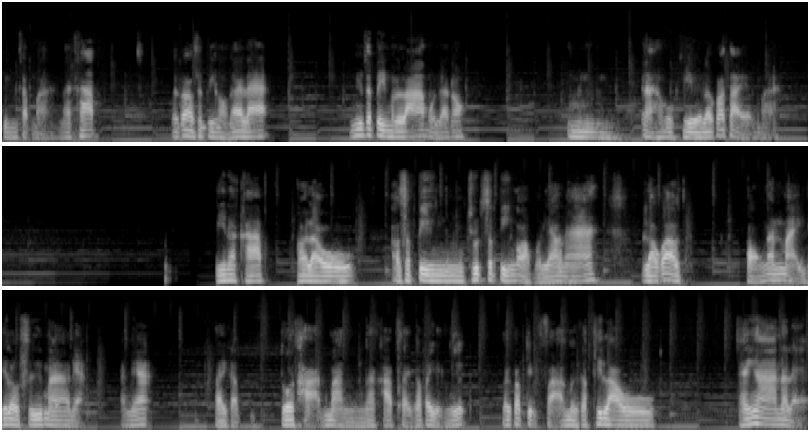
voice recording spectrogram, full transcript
ปริงกลับมานะครับ แล้วก็เอาสปริงออกได้แล้ว นี่สปริงมันล้าหมดแล้วเนาะอืมอ่าโอเค แล้วก็ใส่ออกมา นี่นะครับ พอเราเอาสปริงชุดสปริงออกหมดแล้วนะ เราก็เอาของอันใหม่ที่เราซื้อมาเนี่ย อันเนี้ยใส่กับตัวฐานมันนะครับ ใส่เข้าไปอย่างนี้ แล้วก็ปิดฝาเหมือนกับที่เราใช้งานนั่นแหละ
